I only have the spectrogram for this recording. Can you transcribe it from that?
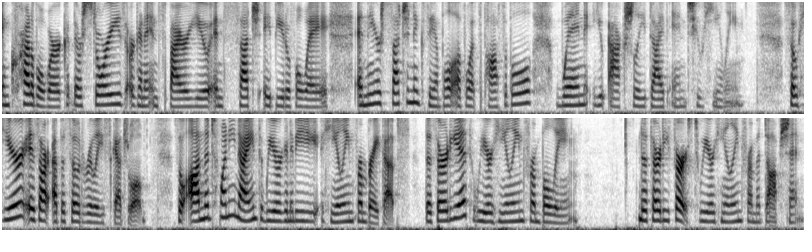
incredible work. Their stories are going to inspire you in such a beautiful way. And they are such an example example of what's possible when you actually dive into healing. So here is our episode release schedule. So on the 29th, we are going to be healing from breakups. The 30th, we are healing from bullying. The 31st, we are healing from adoption.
